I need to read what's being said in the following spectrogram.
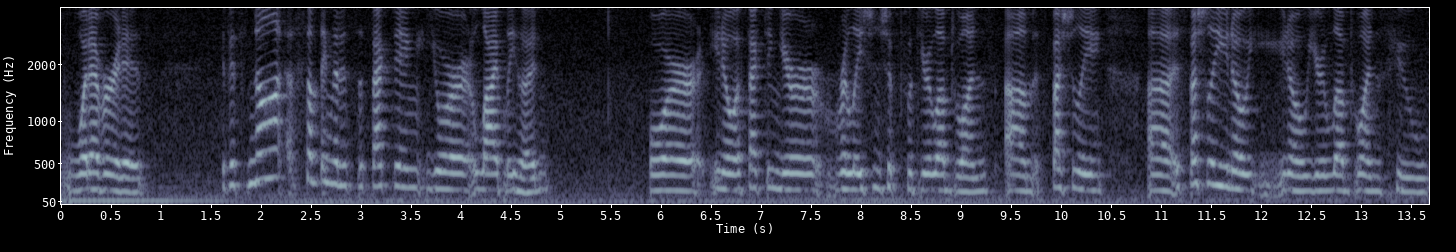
whatever it is. If it's not something that it's affecting your livelihood or, you know, affecting your relationships with your loved ones, um, especially, uh, especially, you know, you know, your loved ones who,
